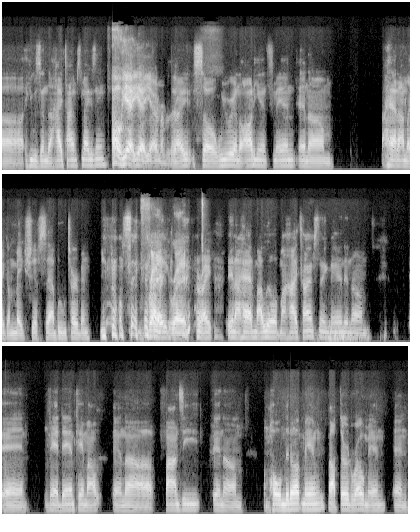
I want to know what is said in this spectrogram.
uh, he was in the High Times magazine, Oh yeah, yeah, yeah. I remember that. right? So we were in the audience, man, and um, I had on like a makeshift Sabu turban. You know what I'm saying? Right, Like, right. right. And I had my little my high times thing, man, and um, and Van Dam came out and uh Fonzie and um I'm holding it up, man, about third row, man, and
